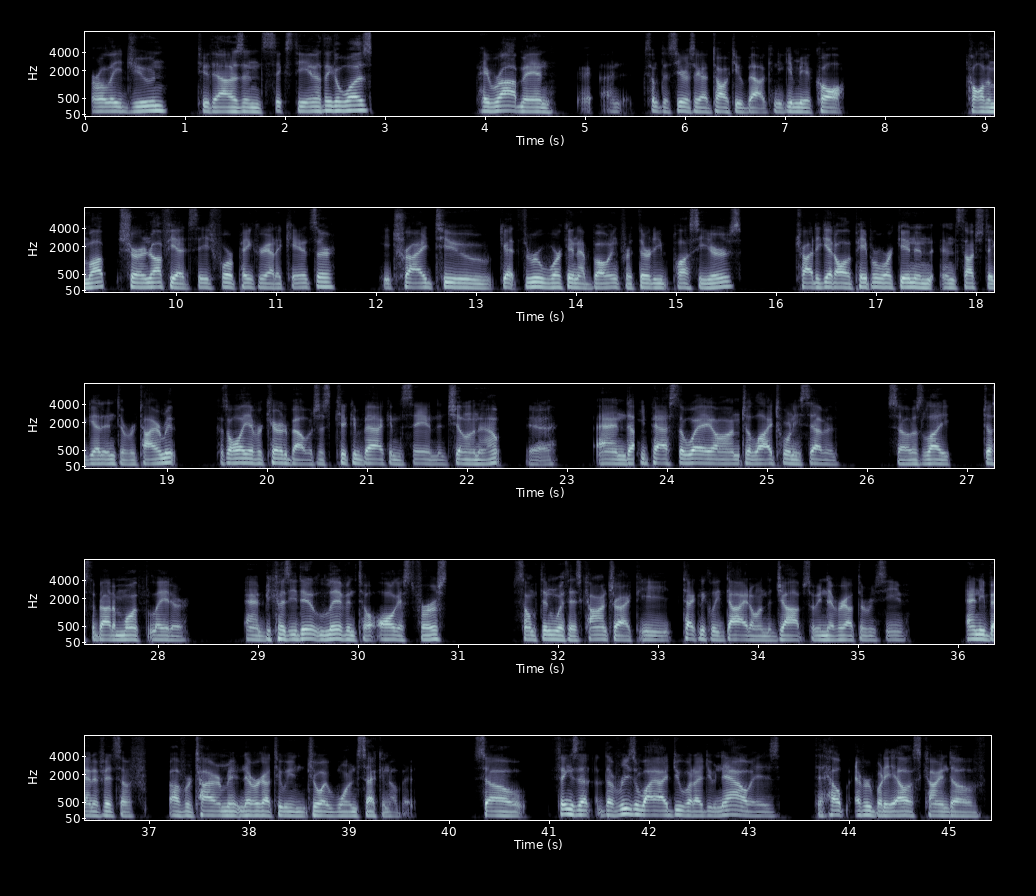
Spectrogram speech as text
early June 2016, I think it was. Hey Rob, man, I- something serious I got to talk to you about. Can you give me a call? Called him up. Sure enough, he had stage four pancreatic cancer. He tried to get through working at Boeing for 30 plus years tried to get all the paperwork in and, and such to get into retirement because all he ever cared about was just kicking back in the sand and chilling out. Yeah, And uh, he passed away on July 27th. So it was like just about a month later. And because he didn't live until August 1st, something with his contract, he technically died on the job. So he never got to receive any benefits of, of retirement, never got to enjoy one second of it. So things that the reason why I do what I do now is to help everybody else kind of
